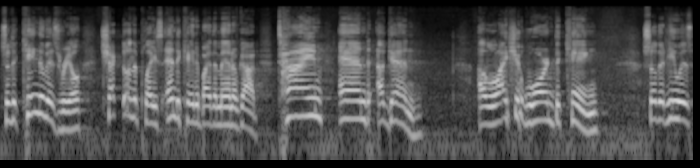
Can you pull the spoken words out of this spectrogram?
So the king of Israel checked on the place indicated by the man of God. Time and again, Elisha warned the king so that he was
